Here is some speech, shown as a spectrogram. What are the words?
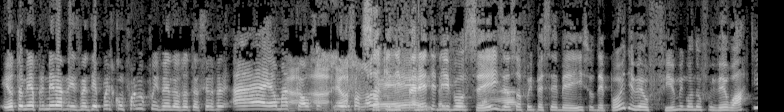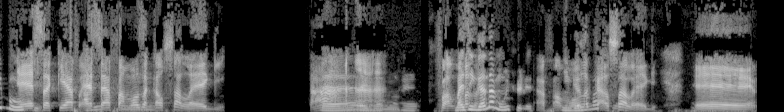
Eu também a primeira vez, mas depois, conforme eu fui vendo as outras cenas, eu falei, ah, é uma Ah, calça. ah, é Só que Segre, diferente tá de vocês, eu só fui perceber isso depois de ver o filme, quando eu fui ver o artbook. Essa aqui é a, essa é a famosa Hum. calça leg. Tá? É, Uhum. Famosa- Mas engana muito, Felipe. A engana famosa bastante. calça leg. É,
